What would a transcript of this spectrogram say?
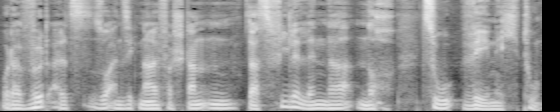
oder wird als so ein Signal verstanden, dass viele Länder noch zu wenig tun.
